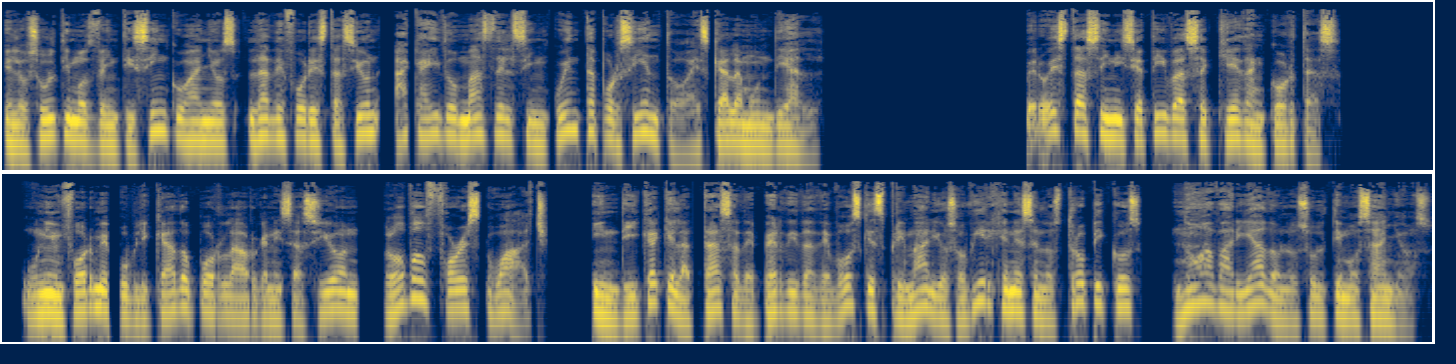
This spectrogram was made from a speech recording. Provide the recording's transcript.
en los últimos 25 años la deforestación ha caído más del 50% a escala mundial. Pero estas iniciativas se quedan cortas. Un informe publicado por la organización Global Forest Watch indica que la tasa de pérdida de bosques primarios o vírgenes en los trópicos no ha variado en los últimos años.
